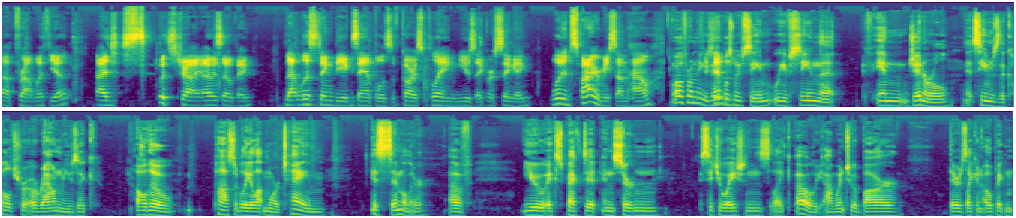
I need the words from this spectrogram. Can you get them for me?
up front with you. I just was trying. I was hoping that listing the examples of cars playing music or singing would inspire me somehow. Well, from the It examples didn't. we've seen, we've seen that in general, it seems the culture around music, although possibly a lot more tame, is similar. Of you expect it in certain situations, like oh, I went to a bar. There's like an open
